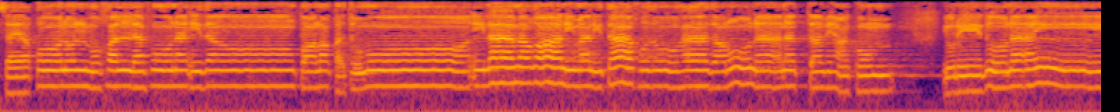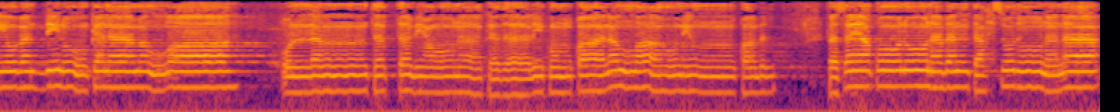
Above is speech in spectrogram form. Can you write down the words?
سيقول المخلفون إذا انطلقتم إلى مغانم لتاخذوها ذرونا نتبعكم يريدون أن يبدلوا كلام الله قل لن تتبعونا كذلكم قال الله من قبل فسيقولون بل تحسدوننا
